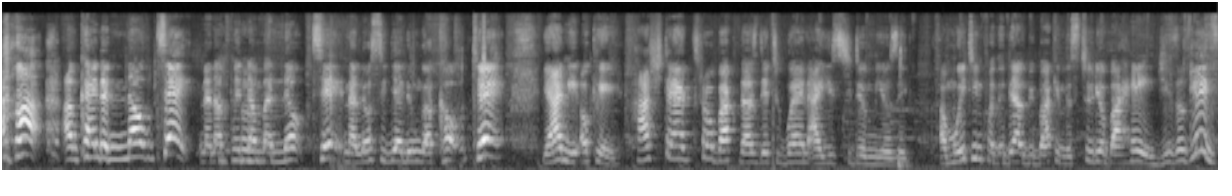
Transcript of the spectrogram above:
I'm kind of note na napenda manote na leo sijadunga kote. Yani, okay, hashtag throwback Thursday to when I used to do music. I'm waiting for the day I'll be back in the studio, but hey, Jesus lives.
